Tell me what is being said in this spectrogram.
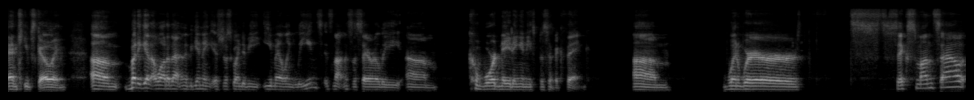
and keeps going. Um, but again, a lot of that in the beginning is just going to be emailing leads. It's not necessarily um, coordinating any specific thing. Um, when we're six months out,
